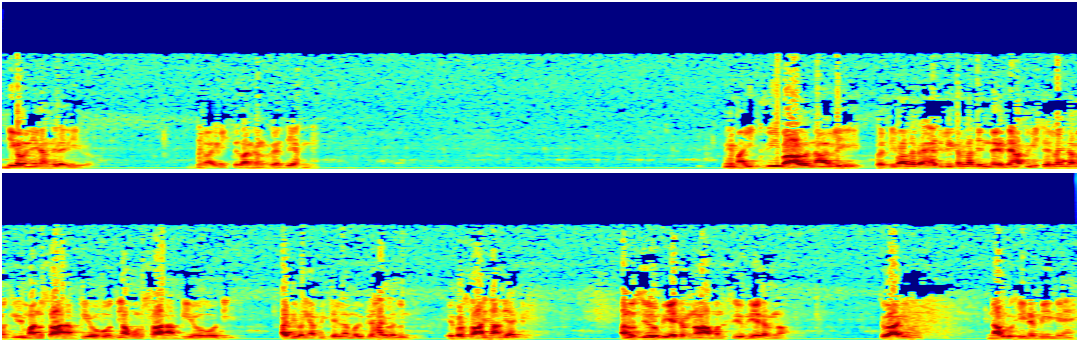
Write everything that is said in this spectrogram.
නිගමනය කරන්න බැරි ඒවා. මේවා නිත්‍ය සංගම් කරන දෙයක් නේ. මේ මෛත්‍රී භාවනාවේ ප්‍රතිඵල පැහැදිලි කරලා දෙන්න. දැන් අපි ඉස්සෙල්ලා ඉඳන්ම කිව්වේ මනුසානම් පියෝ හෝති, අමනුසානම් පියෝ හෝති. ආදි වශයෙන් අපි ඉස්සෙල්ලාම විග්‍රහ කරලා දුන්නේ. ඒක සානිසංශයක්. අනුසියෝ ප්‍රිය කරනවා, අමනුසියෝ ප්‍රිය කරනවා. ඒ වගේම නබුරු හින බින්නේ නැහැ.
